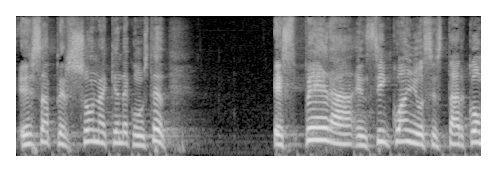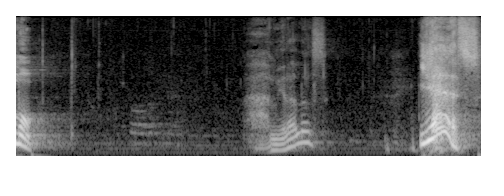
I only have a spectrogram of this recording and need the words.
esa persona que anda con usted espera en cinco años estar como. Ah, míralos. Yes.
